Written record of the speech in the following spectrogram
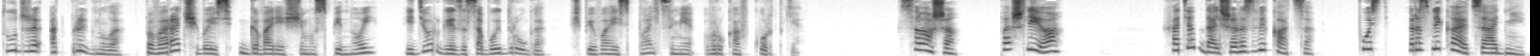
Тут же отпрыгнула, поворачиваясь к говорящему спиной и дергая за собой друга, впиваясь пальцами в рукав куртки. «Саша, пошли, а? Хотят дальше развлекаться. Пусть развлекаются одни.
